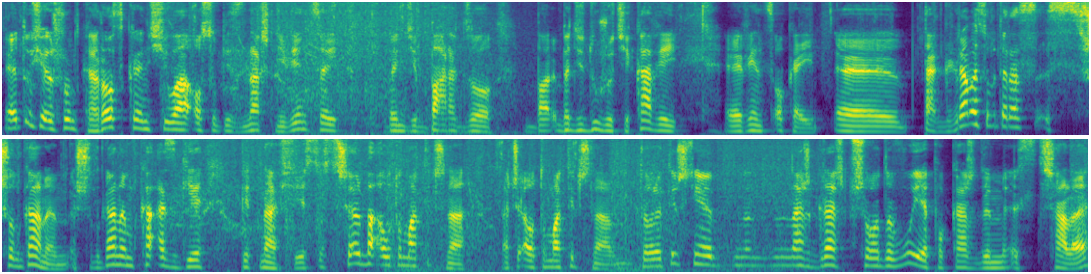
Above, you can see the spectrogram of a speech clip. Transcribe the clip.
E, tu się już rundka rozkręciła, osób jest znacznie więcej, będzie bardzo, ba, będzie dużo ciekawiej, e, więc okej. E, Tak, gramy sobie teraz z shotgunem, shotgunem KSG-15. Jest to strzelba automatyczna, znaczy automatyczna. Teoretycznie nasz gracz przeładowuje po każdym strzale,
